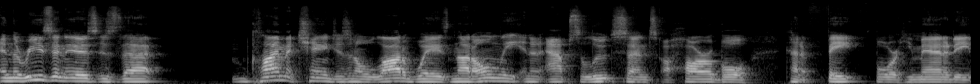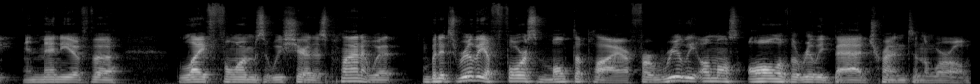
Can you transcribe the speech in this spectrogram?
And the reason is is that climate change is in a lot of ways not only in an absolute sense a horrible kind of fate for humanity and many of the life forms that we share this planet with but it's really a force multiplier for really almost all of the really bad trends in the world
